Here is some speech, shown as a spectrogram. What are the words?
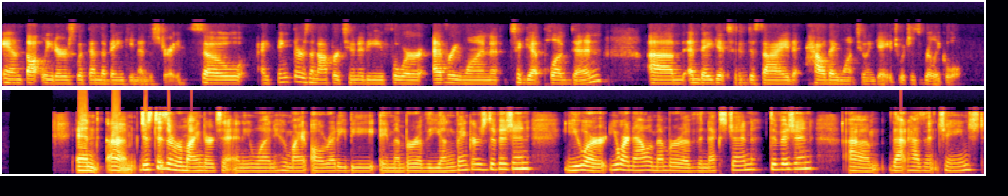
and thought leaders within the banking industry. So I think there's an opportunity for everyone to get plugged in um, and they get to decide how they want to engage, which is really cool. And um, just as a reminder to anyone who might already be a member of the Young Bankers Division, you are you are now a member of the Next Gen Division. Um, that hasn't changed,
